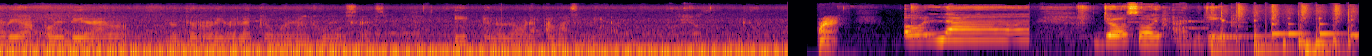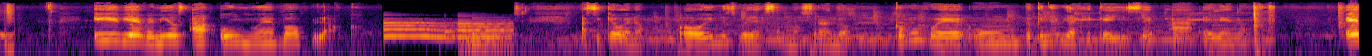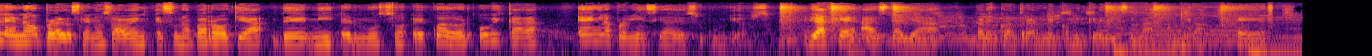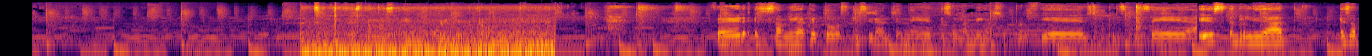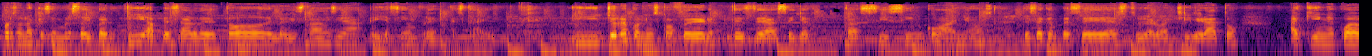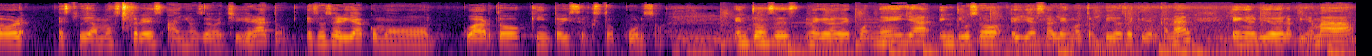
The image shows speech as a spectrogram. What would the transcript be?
había olvidado lo terrible que huelen los buses y el olor a gasolina. Hola, yo soy Angie y bienvenidos a un nuevo vlog. Así que bueno, hoy les voy a estar mostrando cómo fue un pequeño viaje que hice a Eleno. Eleno, para los que no saben, es una parroquia de mi hermoso Ecuador ubicada en la provincia de Sucumbíos. Viajé hasta allá para encontrarme con mi queridísima amiga Fer. Estamos en un proyecto. Fer es esa amiga que todos quisieran tener, es una amiga súper fiel, súper sincera. Es en realidad esa persona que siempre está ahí para ti a pesar de todo, de la distancia, ella siempre está ahí. Y yo la conozco a Fer desde hace ya casi cinco años, desde que empecé a estudiar bachillerato. Aquí en Ecuador estudiamos tres años de bachillerato. Eso sería como cuarto, quinto y sexto curso. Entonces me gradué con ella, incluso ella sale en otros videos de aquí del canal, en el video de la pijamada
